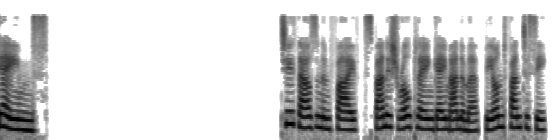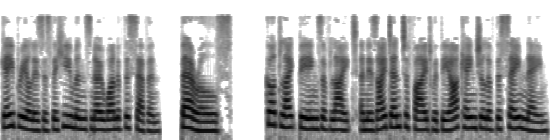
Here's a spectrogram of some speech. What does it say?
Games 2005, Spanish role-playing game Anima, Beyond Fantasy, Gabriel is as the humans know one of the seven Beryls, godlike beings of light and is identified with the archangel of the same name.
